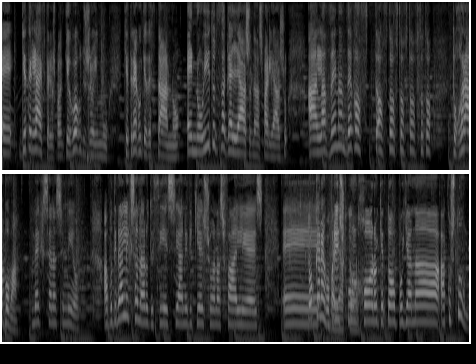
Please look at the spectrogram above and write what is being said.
Ε, get a life τέλος πάντων. Και εγώ έχω τη ζωή μου και τρέχω και δεν φτάνω. Εννοείται ότι θα αγκαλιάσω την ασφάλειά σου, αλλά δεν αντέχω αυτό, αυτό, αυτό, αυτό, αυτό το, το γράμπομα. Μέχρι σε ένα σημείο. Από την άλλη, έχει αναρωτηθεί εσύ αν οι δικές σου ανασφάλειες ε, Το έκανα εγώ παλιά βρίσκουν αυτό. χώρο και τόπο για να ακουστούν.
